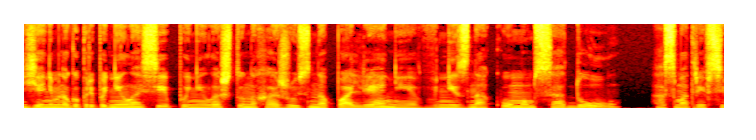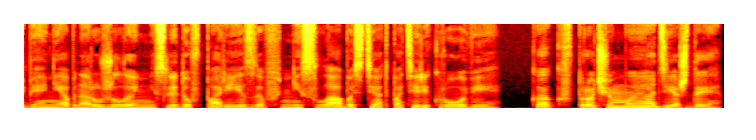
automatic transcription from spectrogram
Я немного приподнялась и поняла, что нахожусь на поляне в незнакомом саду. Осмотрев себя, не обнаружила ни следов порезов, ни слабости от потери крови, как, впрочем, и одежды.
